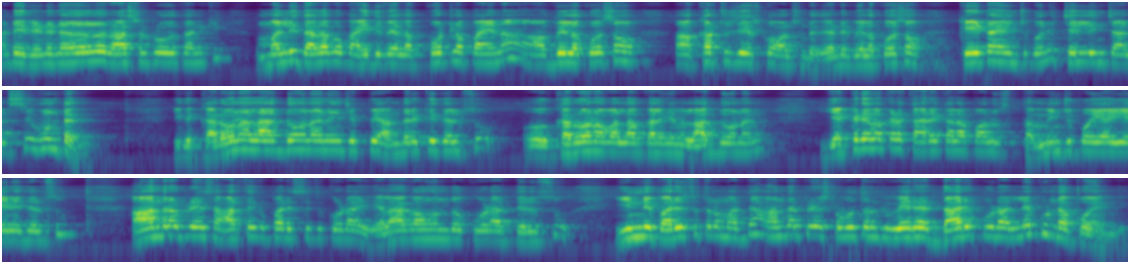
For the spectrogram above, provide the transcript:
అంటే రెండు నెలల్లో రాష్ట్ర ప్రభుత్వానికి మళ్ళీ దాదాపు ఒక ఐదు వేల కోట్ల పైన వీళ్ళ కోసం ఖర్చు చేసుకోవాల్సి ఉంటుంది. అంటే వీళ్ళ కోసం కేటాయించుకొని చెల్లించాల్సి ఉంటుంది. ఇది కరోనా లాక్డౌన్ అని చెప్పి అందరికీ తెలుసు. కరోనా వల్ల కలిగిన లాక్డౌన్ అని ఎక్కడెక్కడ కార్యకలాపాలు స్తంభించిపోయాయి అని తెలుసు. ఆంధ్రప్రదేశ్ ఆర్థిక పరిస్థితి కూడా ఎలాగా ఉందో కూడా తెలుసు. ఇన్ని పరిస్థితుల మధ్య ఆంధ్రప్రదేశ్ ప్రభుత్వానికి వేరే దారి కూడా లేకుండా పోయింది.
